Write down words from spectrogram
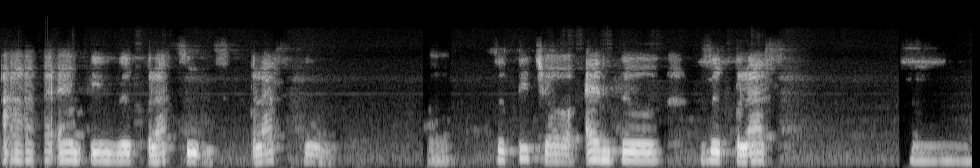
I am in the classroom. Classroom. Uh, the teacher enter the class. The,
